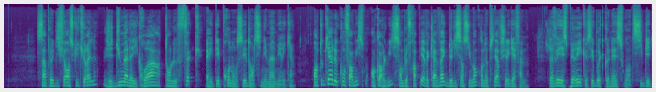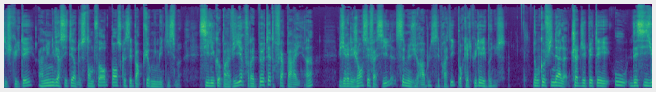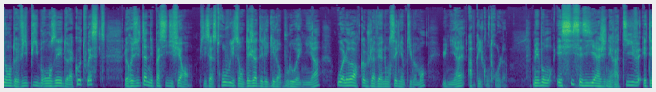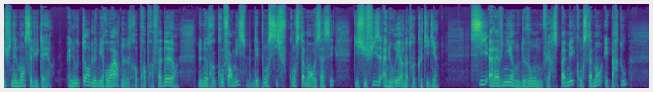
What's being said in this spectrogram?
Simple différence culturelle? J'ai du mal à y croire tant le fuck a été prononcé dans le cinéma américain. En tout cas, le conformisme, encore lui, semble frapper avec la vague de licenciements qu'on observe chez les GAFAM. J'avais espéré que ces boîtes connaissent ou anticipent des difficultés. Un universitaire de Stanford pense que c'est par pur mimétisme. Si les copains virent, faudrait peut-être faire pareil, hein Virer les gens, c'est facile, c'est mesurable, c'est pratique pour calculer les bonus. Donc au final, ChatGPT ou décision de VP bronzé de la côte ouest, le résultat n'est pas si différent. Si ça se trouve, ils ont déjà délégué leur boulot à une IA, ou alors, comme je l'avais annoncé il y a un petit moment, une IA a pris le contrôle. Mais bon, et si ces IA génératives étaient finalement salutaires? Elles nous tendent le miroir de notre propre fadeur, de notre conformisme, des poncifs constamment ressassés qui suffisent à nourrir notre quotidien. Si à l'avenir nous devons nous faire spammer constamment et partout,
